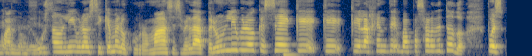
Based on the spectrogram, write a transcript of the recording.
cuando me gracias. gusta un libro sí que me lo curro más, es verdad, pero un libro que sé que, que, que la gente va a pasar de todo, pues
